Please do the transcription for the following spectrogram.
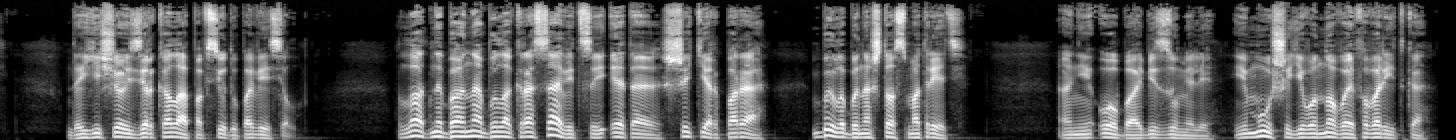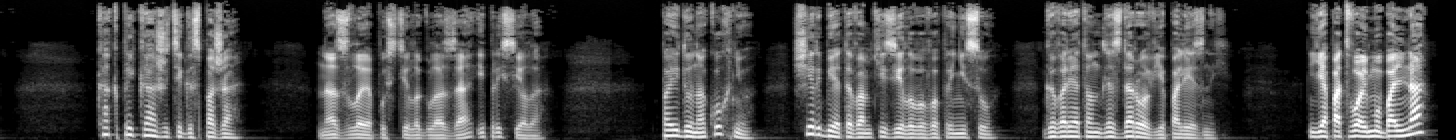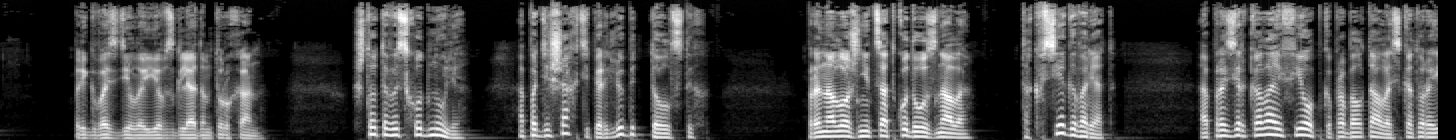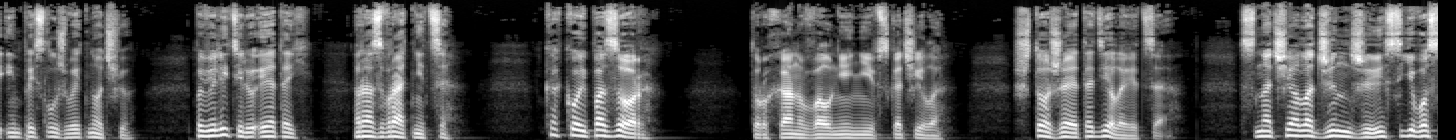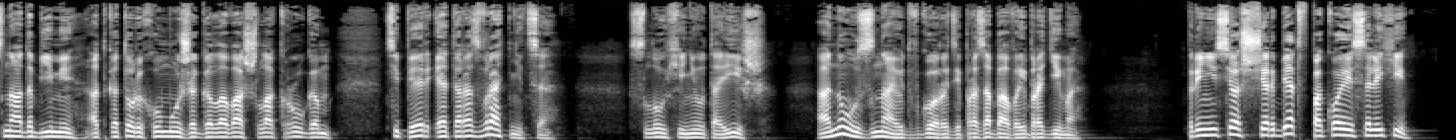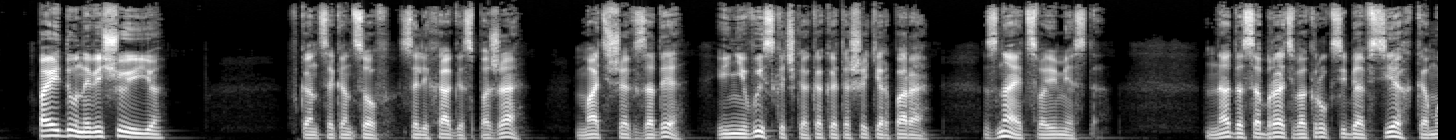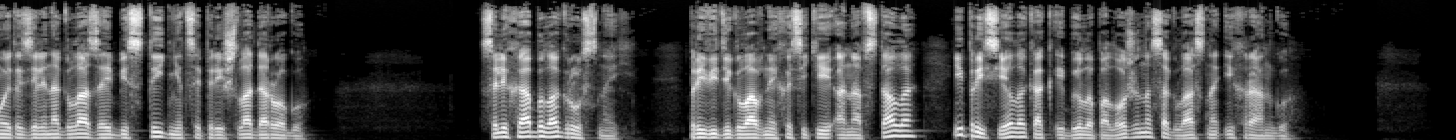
да еще и зеркала повсюду повесил. Ладно бы она была красавицей, это шикер-пора. Было бы на что смотреть. Они оба обезумели, и муж, и его новая фаворитка. «Как прикажете, госпожа?» Назле опустила глаза и присела. «Пойду на кухню, щербета вам Кизилового принесу. Говорят, он для здоровья полезный». «Я, по-твоему, больна?» — пригвоздила ее взглядом Турхан. «Что-то вы схуднули», а падишах теперь любит толстых. Про наложниц откуда узнала? Так все говорят. А про зеркала эфиопка проболталась, которая им прислуживает ночью. Повелителю этой развратнице. Какой позор! Турхан в волнении вскочила. Что же это делается? Сначала Джинджи с его снадобьями, от которых у мужа голова шла кругом, теперь это развратница. Слухи не утаишь. А ну узнают в городе про забавы Ибрагима. Принесешь щербет в покое Салихи. Пойду навещу ее. В конце концов, Салиха госпожа, мать Шехзаде, и не выскочка, как эта шекер-пора, знает свое место. Надо собрать вокруг себя всех, кому эта зеленоглазая бесстыдница перешла дорогу. Салиха была грустной. При виде главной хосяки она встала и присела, как и было положено, согласно их рангу.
